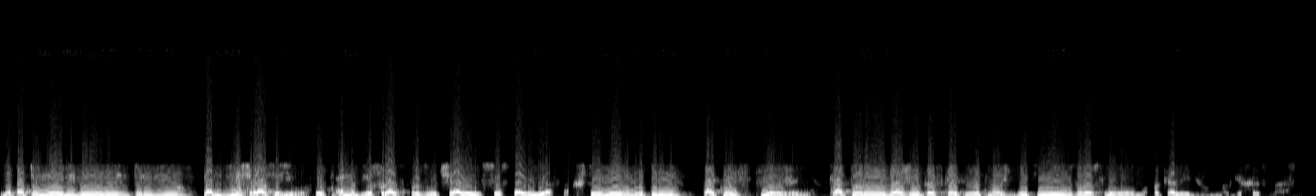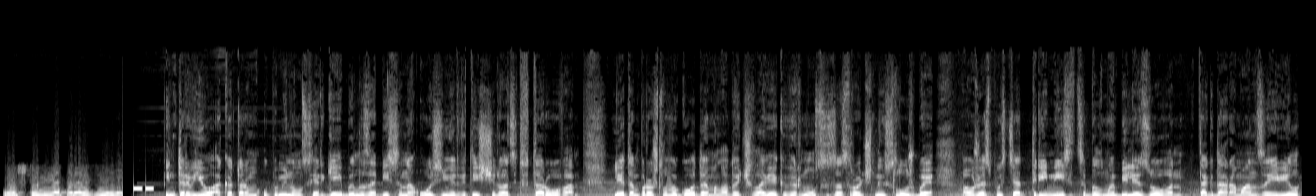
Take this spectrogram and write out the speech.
Но потом я увидел его интервью, там две фразы его, буквально две фразы прозвучало, и все стало ясно, что у него внутри такой стержень, который даже, так сказать, нет, может быть, и у взрослого поколения у многих из. Вот что меня поразило. Интервью, о котором упомянул Сергей, было записано осенью 2022 Летом прошлого года молодой человек вернулся со срочной службы, а уже спустя три месяца был мобилизован. Тогда Роман заявил,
